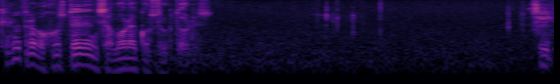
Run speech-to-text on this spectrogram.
¿Qué no trabajó usted en Zamora Constructores? Sí.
